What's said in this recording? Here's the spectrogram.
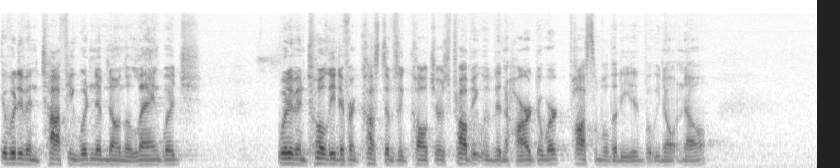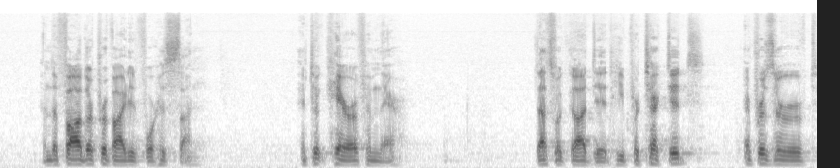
It would have been tough. He wouldn't have known the language. Would have been totally different customs and cultures. Probably it would have been hard to work. Possible that he did, but we don't know. And the father provided for his son and took care of him there. That's what God did. He protected and preserved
